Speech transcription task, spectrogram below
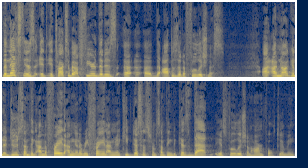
The next is it, it talks about fear that is uh, uh, uh the opposite of foolishness. I, am not going to do something, I'm afraid I'm going to refrain, I'm going to keep distance from something because that is foolish and harmful to me.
